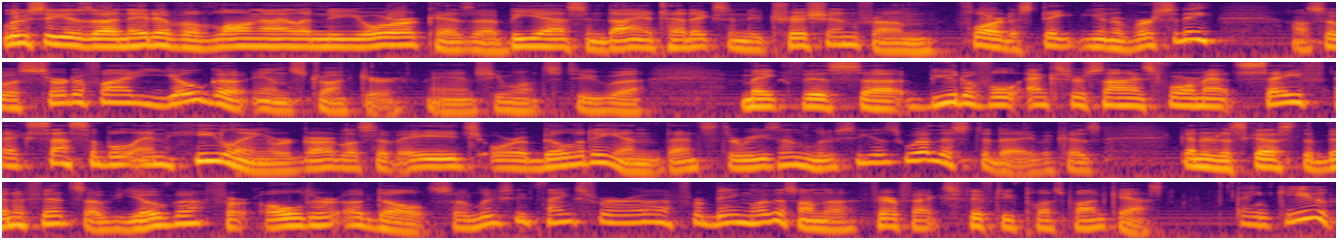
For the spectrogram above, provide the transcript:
Lucy is a native of Long Island, New York, has a BS in dietetics and nutrition from Florida State University, also a certified yoga instructor, and she wants to uh, make this uh, beautiful exercise format safe, accessible, and healing, regardless of age or ability. And that's the reason Lucy is with us today, because going to discuss the benefits of yoga for older adults. So, Lucy, thanks for uh, for being with us on the Fairfax 50 Plus podcast. Thank you.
